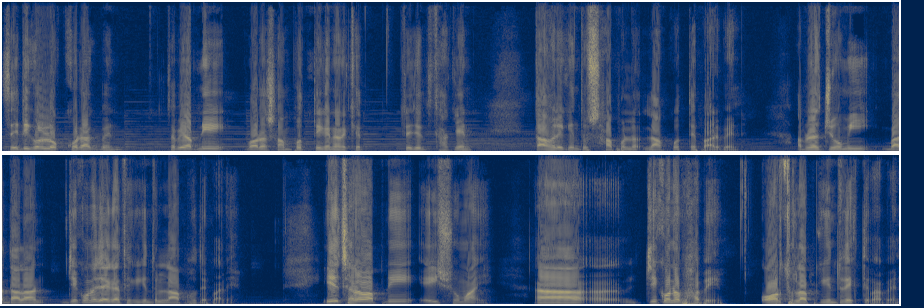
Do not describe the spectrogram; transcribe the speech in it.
সেই দিকগুলো লক্ষ্য রাখবেন। তবে আপনি বড় সম্পত্তি কেনার ক্ষেত্রে যদি থাকেন, তাহলে কিন্তু সাফল্য লাভ করতে পারবেন। আপনার জমি বা দালান যে কোনো জায়গা থেকে কিন্তু লাভ হতে পারে। এছাড়াও আপনি এই সময় যে কোনোভাবে অর্থ লাভকে কিন্তু দেখতে পাবেন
